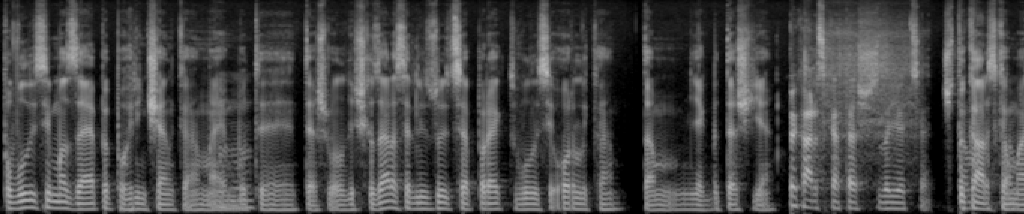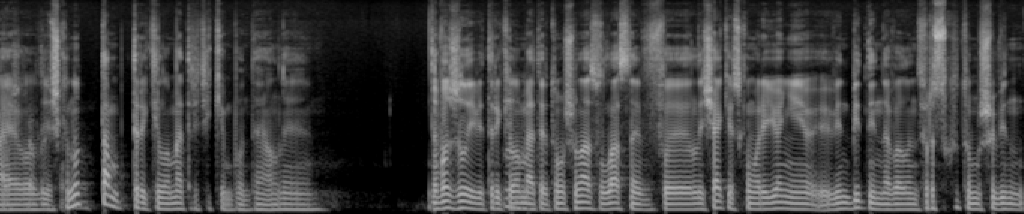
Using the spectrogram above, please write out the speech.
По вулиці Мазепи, по Грінченка має бути теж велодоріжка. Зараз реалізується проект вулиці Орлика. Там якби теж є. Пекарська теж здається. Чи Пекарська там має Володішка. Ну там 3 кілометри тільки буде, але. Важливі 3 кілометри, тому що у нас, власне, в Личаківському районі він бідний на велоінфраструктуру, тому що він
